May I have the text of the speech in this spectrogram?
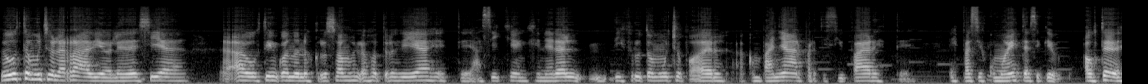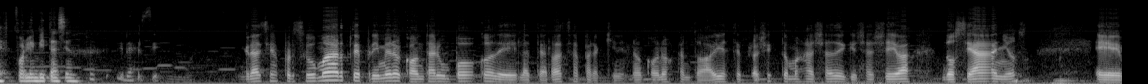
me gusta mucho la radio, le decía a Agustín cuando nos cruzamos los otros días, este, así que en general disfruto mucho poder acompañar, participar, este, espacios como este, así que a ustedes por la invitación. Gracias. Gracias por sumarte. Primero contar un poco de la terraza para quienes no conozcan todavía este proyecto, más allá de que ya lleva 12 años, eh,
